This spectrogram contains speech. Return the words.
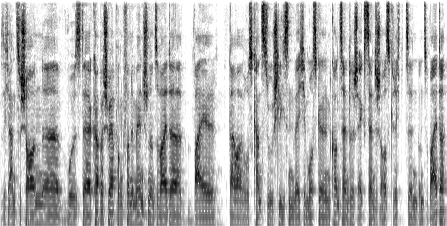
Sich anzuschauen, äh, wo ist der Körperschwerpunkt von dem Menschen und so weiter, weil daraus kannst du schließen, welche Muskeln konzentrisch, exzentrisch ausgerichtet sind und so weiter.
